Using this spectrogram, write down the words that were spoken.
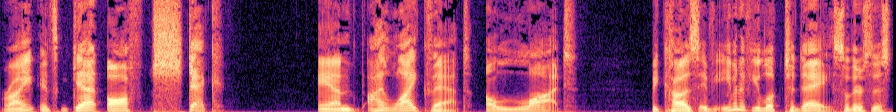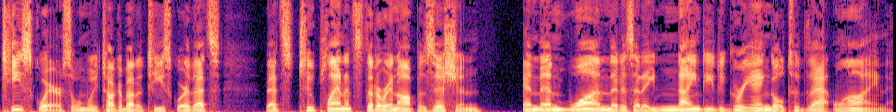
right? It's get off stick. And I like that a lot because if even if you look today, so there's this T square. So when we talk about a T square, that's that's two planets that are in opposition and then one that is at a 90 degree angle to that line.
